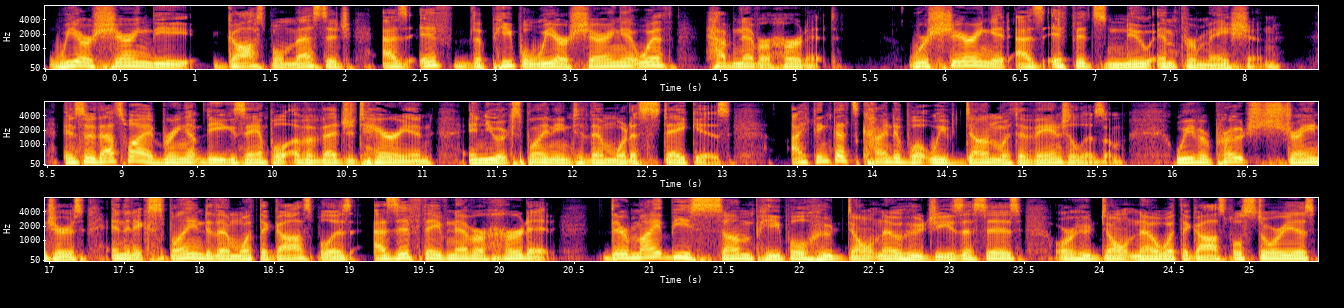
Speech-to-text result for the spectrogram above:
we are sharing the gospel message as if the people we are sharing it with have never heard it. We're sharing it as if it's new information. And so that's why I bring up the example of a vegetarian and you explaining to them what a steak is. I think that's kind of what we've done with evangelism. We've approached strangers and then explained to them what the gospel is as if they've never heard it. There might be some people who don't know who Jesus is or who don't know what the gospel story is,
